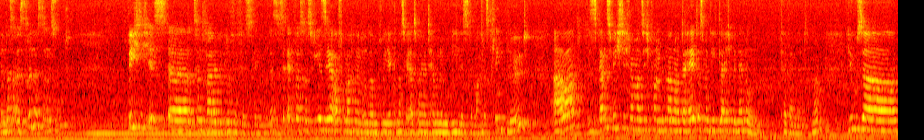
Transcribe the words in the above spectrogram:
wenn das alles drin ist, dann ist gut. Wichtig ist äh, zentrale Begriffe festlegen. Das ist etwas, was wir sehr oft machen in unseren Projekten, dass wir erstmal eine Terminologieliste machen. Das klingt blöd, aber es ist ganz wichtig, wenn man sich miteinander unterhält, dass man die gleichen Benennungen verwendet. Ne? User,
